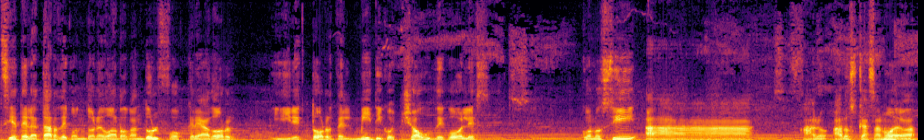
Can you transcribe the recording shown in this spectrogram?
7 de la tarde con don Eduardo Gandulfo, creador y director del mítico show de goles. Conocí a, a, los Casanueva,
